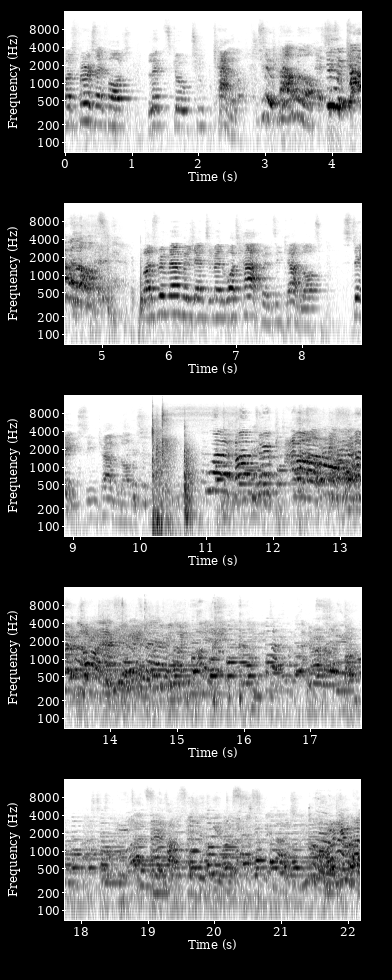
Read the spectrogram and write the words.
But first I thought, let's go to Camelot. To Camelot! To Camelot! But remember, gentlemen, what happens in Camelot stays in Camelot. Welcome to Camelot! Are you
